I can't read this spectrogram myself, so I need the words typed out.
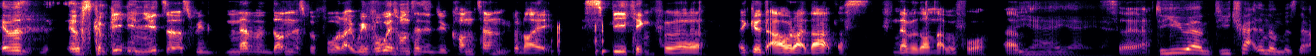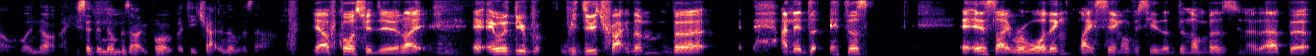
it was it was completely new to us. We'd never done this before. Like we've always wanted to do content, but like speaking for a good hour like that, that's never done that before. Um, yeah, yeah, yeah. So yeah. Do you um do you track the numbers now or not? You said the numbers aren't important, but do you track the numbers now? yeah, of course we do. Like it, it would be we do track them, but and it it does it is like rewarding, like seeing obviously the, the numbers, you know, there. But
